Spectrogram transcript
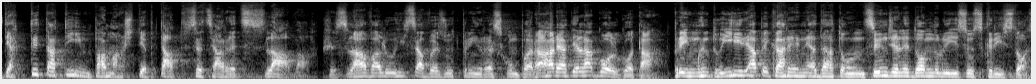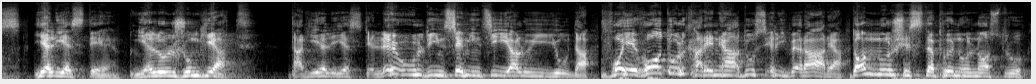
De atâta timp am așteptat să-ți arăt slava și slava lui s-a văzut prin răscumpărarea de la Golgota, prin mântuirea pe care ne-a dat-o în sângele Domnului Isus Hristos. El este mielul junghiat, dar el este leul din seminția lui Iuda, voievodul care ne-a adus eliberarea, Domnul și stăpânul nostru,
